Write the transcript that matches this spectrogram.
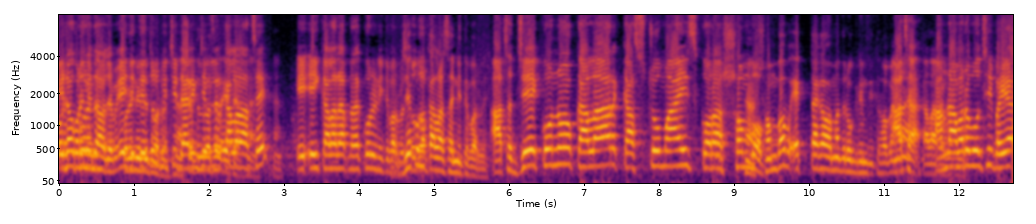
এটাও করে দেওয়া যাবে। এই যে তেতুল পিচি হ্যাঁ, ডাইনিং টেবিলের কালার আছে। হ্যাঁ, এই কালার আপনারা করে নিতে পারবেন। যে কোনো কালার চাই নিতে পারবে। আচ্ছা যে কোনো কালার কাস্টমাইজ করা সম্ভব হ্যাঁ, সম্ভব। এক টাকা আমাদের অগ্রিম দিতে হবে না আচ্ছা আমরা হবে। আবারও বলছি ভাইয়া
